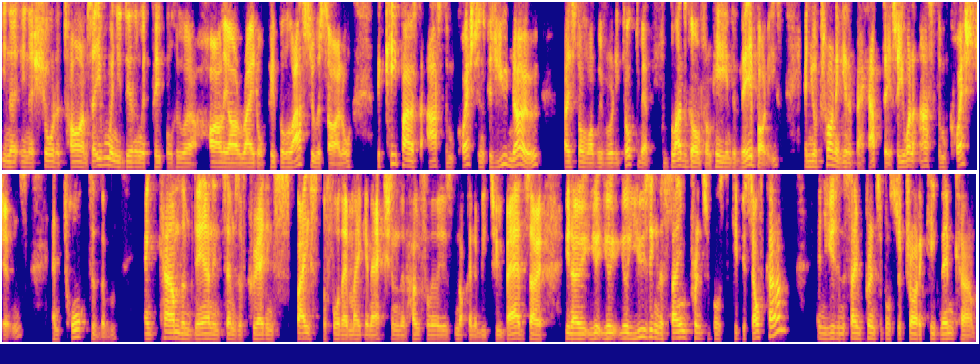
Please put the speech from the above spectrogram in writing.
in a in a shorter time. So even when you're dealing with people who are highly irate or people who are suicidal, the key part is to ask them questions because you know, based on what we've already talked about, the blood's gone from here into their bodies, and you're trying to get it back up there. So you want to ask them questions and talk to them and calm them down in terms of creating space before they make an action that hopefully is not going to be too bad. So, you know, you, you're using the same principles to keep yourself calm and you're using the same principles to try to keep them calm.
